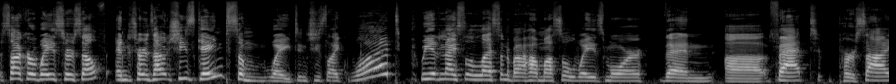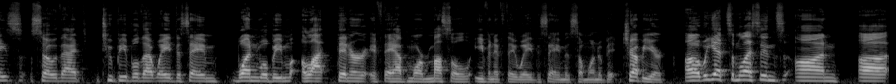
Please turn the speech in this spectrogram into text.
Sakura weighs herself, and it turns out she's gained some weight, and she's like, "What?" We had a nice little lesson about how muscle weighs more than uh, fat per size, so that two people that weigh the same, one will be a lot thinner if they have more muscle, even if they weigh the same as someone a bit chubbier. Uh, we get some lessons on uh,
